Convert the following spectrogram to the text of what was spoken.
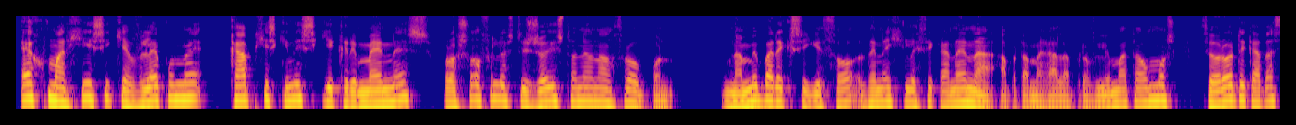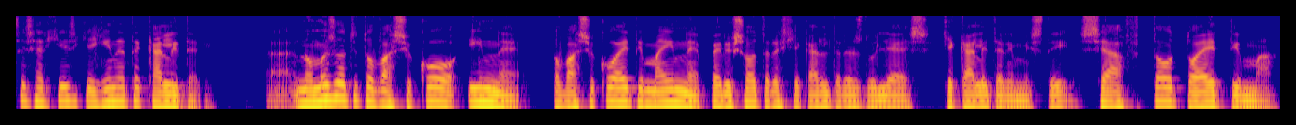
έχουμε αρχίσει και βλέπουμε κάποιες κινήσεις συγκεκριμένες προς όφελος της ζωής των νέων ανθρώπων. Να μην παρεξηγηθώ, δεν έχει λυθεί κανένα από τα μεγάλα προβλήματα, όμως θεωρώ ότι η κατάσταση αρχίζει και γίνεται καλύτερη. Ε, νομίζω ότι το βασικό είναι το βασικό αίτημα είναι περισσότερες και καλύτερες δουλειές και καλύτερη μισθή. Σε αυτό το αίτημα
